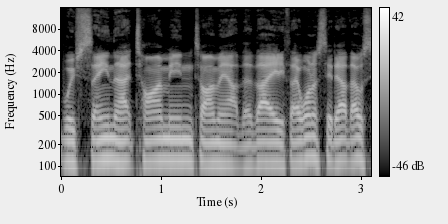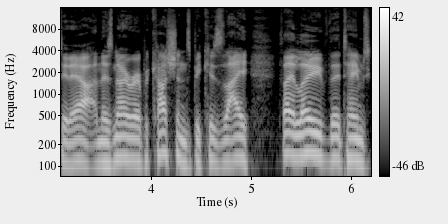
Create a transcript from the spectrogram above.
we've seen that time in, time out, that they if they want to sit out, they'll sit out. And there's no repercussions because they if they leave, their teams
